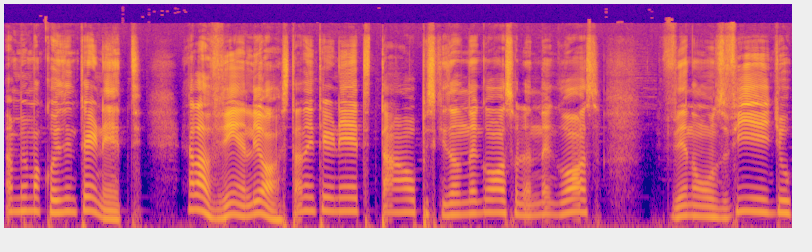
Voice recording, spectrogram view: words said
A mesma coisa na internet. Ela vem ali, ó, está na internet e tal, pesquisando negócio, olhando negócio, vendo uns vídeos,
